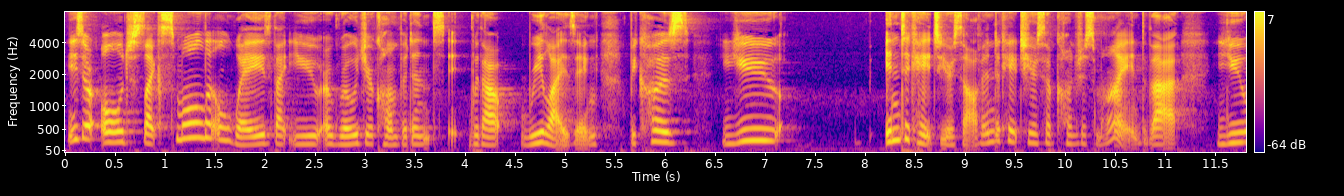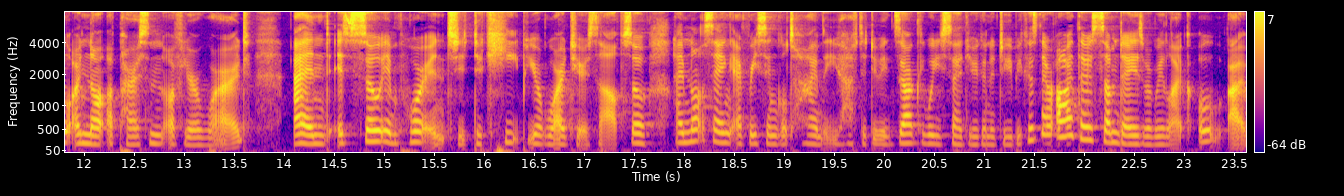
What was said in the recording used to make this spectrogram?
These are all just like small little ways that you erode your confidence without realizing because you indicate to yourself, indicate to your subconscious mind that you are not a person of your word and it's so important to, to keep your word to yourself. So I'm not saying every single time that you have to do exactly what you said you're going to do because there are there's some days where we're like, oh, I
